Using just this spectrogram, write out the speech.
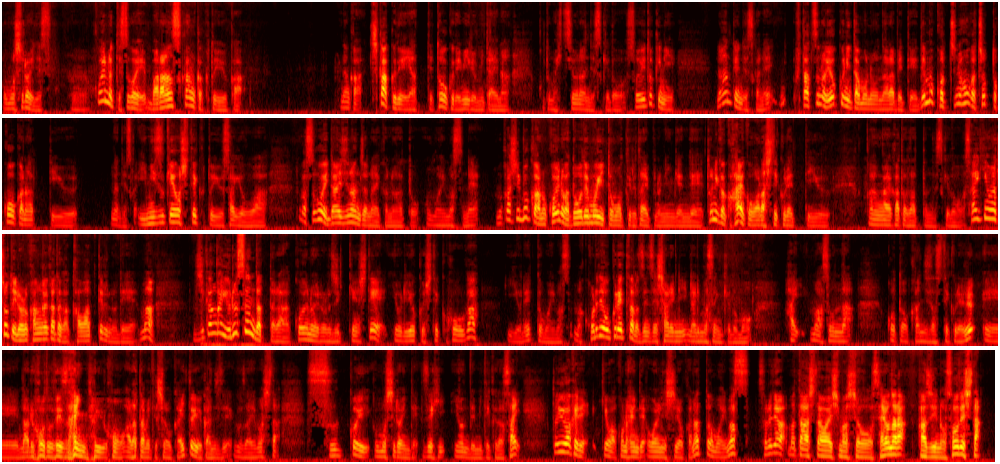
面白いです、うん、こういうのってすごいバランス感覚というかなんか近くでやって遠くで見るみたいなことも必要なんですけど、そういう時に、何て言うんですかね、2つのよく似たものを並べて、でもこっちの方がちょっとこうかなっていう、何ですか、意味付けをしていくという作業は、すごい大事なんじゃないかなと思いますね。昔僕あのこういうのがどうでもいいと思ってるタイプの人間で、とにかく早く終わらせてくれっていう考え方だったんですけど、最近はちょっといろいろ考え方が変わってるので、まあ、時間が許すんだったら、こういうのをいろいろ実験して、より良くしていく方がいいよねと思います。まあ、これで遅れてたら全然シャレになりませんけども、はい。まあ、そんなことを感じさせてくれる、えー、なるほどデザインという本を改めて紹介という感じでございました。すっごい面白いんで、ぜひ読んでみてください。というわけで、今日はこの辺で終わりにしようかなと思います。それではまた明日お会いしましょう。さようなら。カジノそうでした。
